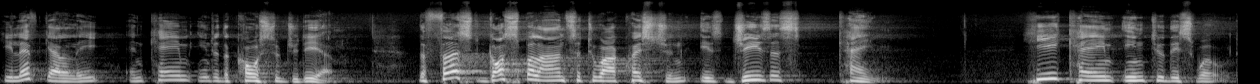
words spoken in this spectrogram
he left Galilee and came into the coast of Judea. The first gospel answer to our question is Jesus came. He came into this world.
